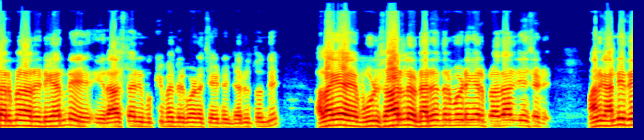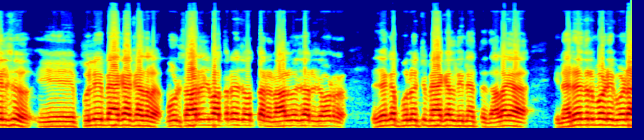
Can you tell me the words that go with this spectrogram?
శర్మిలారెడ్డి గారిని ఈ రాష్ట్రానికి ముఖ్యమంత్రి కూడా చేయటం జరుగుతుంది. అలాగే మూడు సార్లు నరేంద్ర మోడీ గారు ప్రధాని చేశాడు. మనకు అన్నీ తెలుసు ఈ పులి మేక కథలు మూడు సార్లు మాత్రమే చూస్తారు నాలుగోసారి చూడరు నిజంగా పులి వచ్చి మేకలు తినేస్తుంది అలాగా ఈ నరేంద్ర మోడీ కూడా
